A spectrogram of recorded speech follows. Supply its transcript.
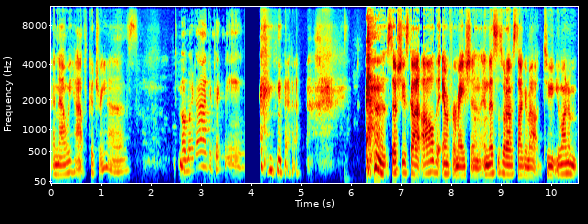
And now we have Katrina's. Oh my God, you picked me. so she's got all the information and this is what I was talking about too. You want to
